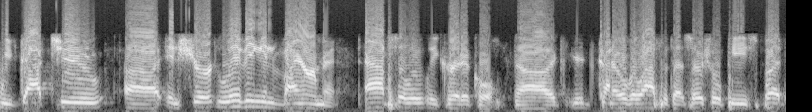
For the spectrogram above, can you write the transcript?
we've got to uh, ensure living environment absolutely critical. Uh, it kind of overlaps with that social piece, but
